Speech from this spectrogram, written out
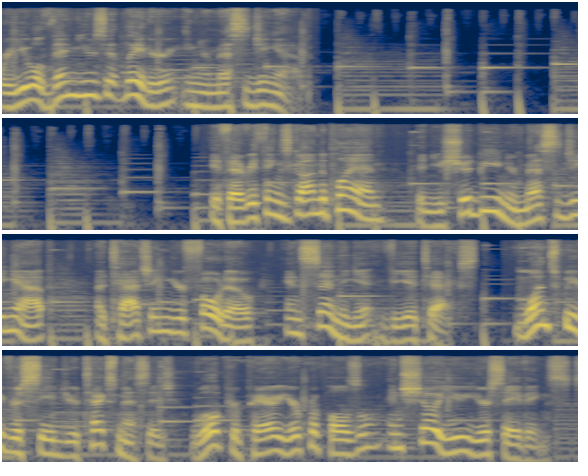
where you will then use it later in your messaging app. If everything's gone to plan, then you should be in your messaging app attaching your photo and sending it via text. Once we've received your text message, we'll prepare your proposal and show you your savings.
